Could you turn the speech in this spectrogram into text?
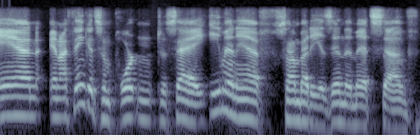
And and I think it's important to say, even if somebody is in the midst of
